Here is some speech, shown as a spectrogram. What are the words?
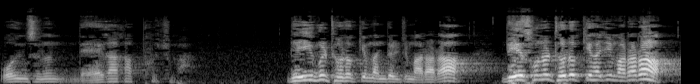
원수는 내가 갚아주마. 내 입을 더럽게 만들지 말아라. 내 손을 더럽게 하지 말아라.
